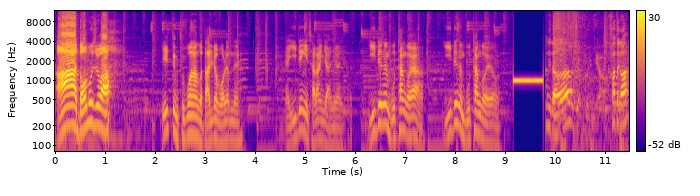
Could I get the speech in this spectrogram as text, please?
아 너무 좋아 1등 두 번 한 거 날려버렸네 야 2등이 잘한 게 아니라니까 2등은 못한 거야 2등은 못한 거예요 합니다. 카드가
